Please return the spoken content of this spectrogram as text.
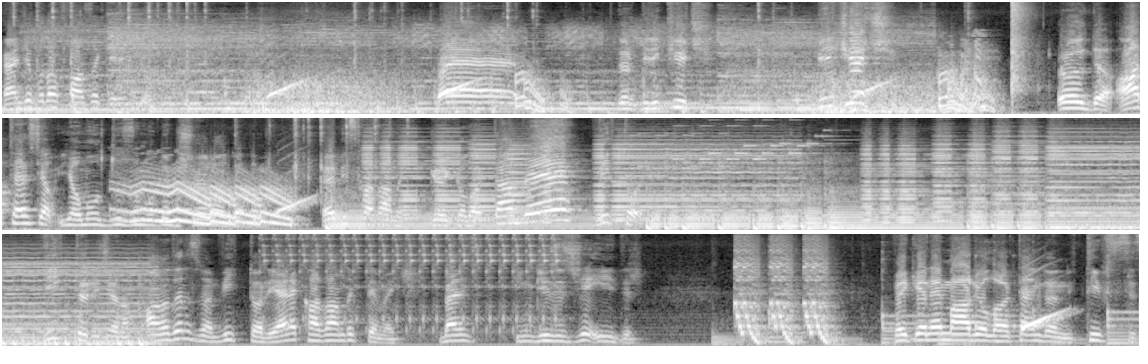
Bence bu da fazla gerek yok. Ve dur 1 2 3. 1 2 3. Öldü. Aa ters yam yamuldu zumuldu bir şey oldu. Ve biz kazandık gölge olaraktan ve victory. Victory canım anladınız mı? Victory yani kazandık demek. Ben İngilizce iyidir. Ve gene Mario olaraktan döndük. Tipsiz.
